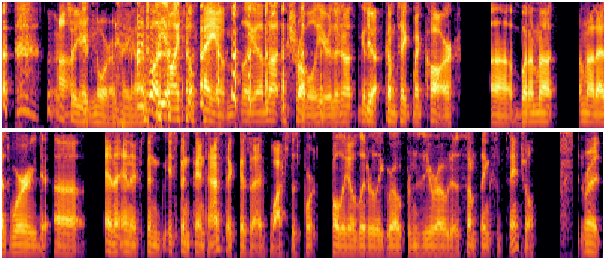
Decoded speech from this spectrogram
I'd you it's- ignore them. Hang I, on. well, you know, I still pay them. Like I'm not in trouble here. They're not going to Yeah. come take my car, uh, but I'm not I'm not as worried. Uh, and and it's been it's been fantastic because I've watched this portfolio literally grow from zero to something substantial. Right.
